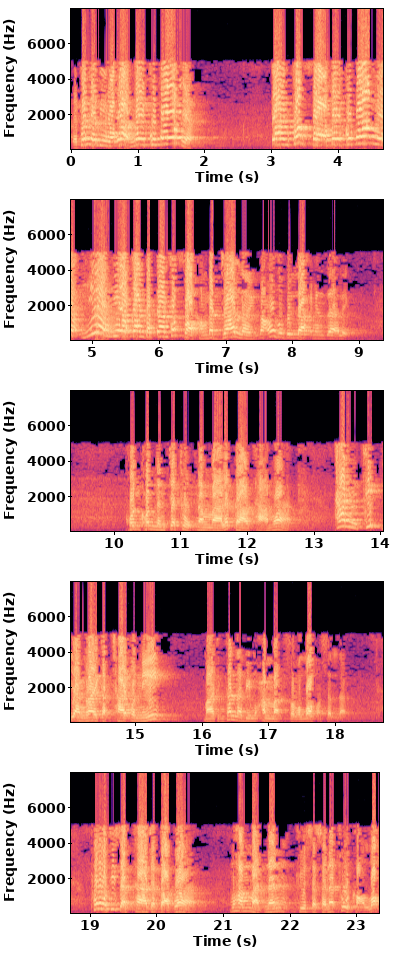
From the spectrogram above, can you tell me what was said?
แต่ท่านนบีบอกว่าในกุโบร์เนี่ยการทดสอบในกุโบร์เนี่ยเยี่ยงเดียวกันกับการทดสอบของดัจจาลเลยนะنعوذ بالله من ذلكคนคนหนึ่งจะถูกนำมาและกล่าวถามว่า ท่านคิดอย่างไรกับชายคนนี้มาถึงท่านนบีมุฮัมมัดสุลลัลลอฮุสัลลัมผู้ที่ศรัทธาจะตอบว่ามุฮัมมัดนั้นคือศาสนทูตของ Allah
